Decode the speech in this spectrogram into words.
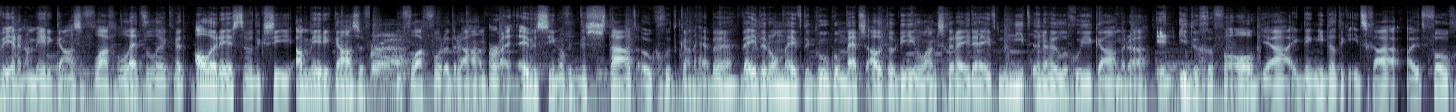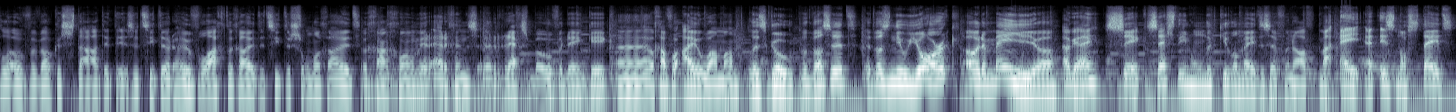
weer een Amerikaanse vlag. Letterlijk. Het allereerste wat ik zie. Amerikaanse vlag voor het raam. Alright, even zien of ik de staat ook goed kan hebben. Wederom heeft de Google Maps auto die hier langs gereden heeft niet een hele goede camera. In ieder geval. Ja, ik denk niet dat ik iets ga uitvogelen over welke staat dit is. Het ziet er heuvelachtig uit. Het ziet er zonnig uit. We gaan gewoon weer ergens rechtsboven, denk ik. Eh, we gaan voor Iowa, man. Let's go. Wat was het? Het was New York. Oh, dat meen je, joh. Oké, sick. 1600 kilometer er vanaf. Maar hey, het is nog steeds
